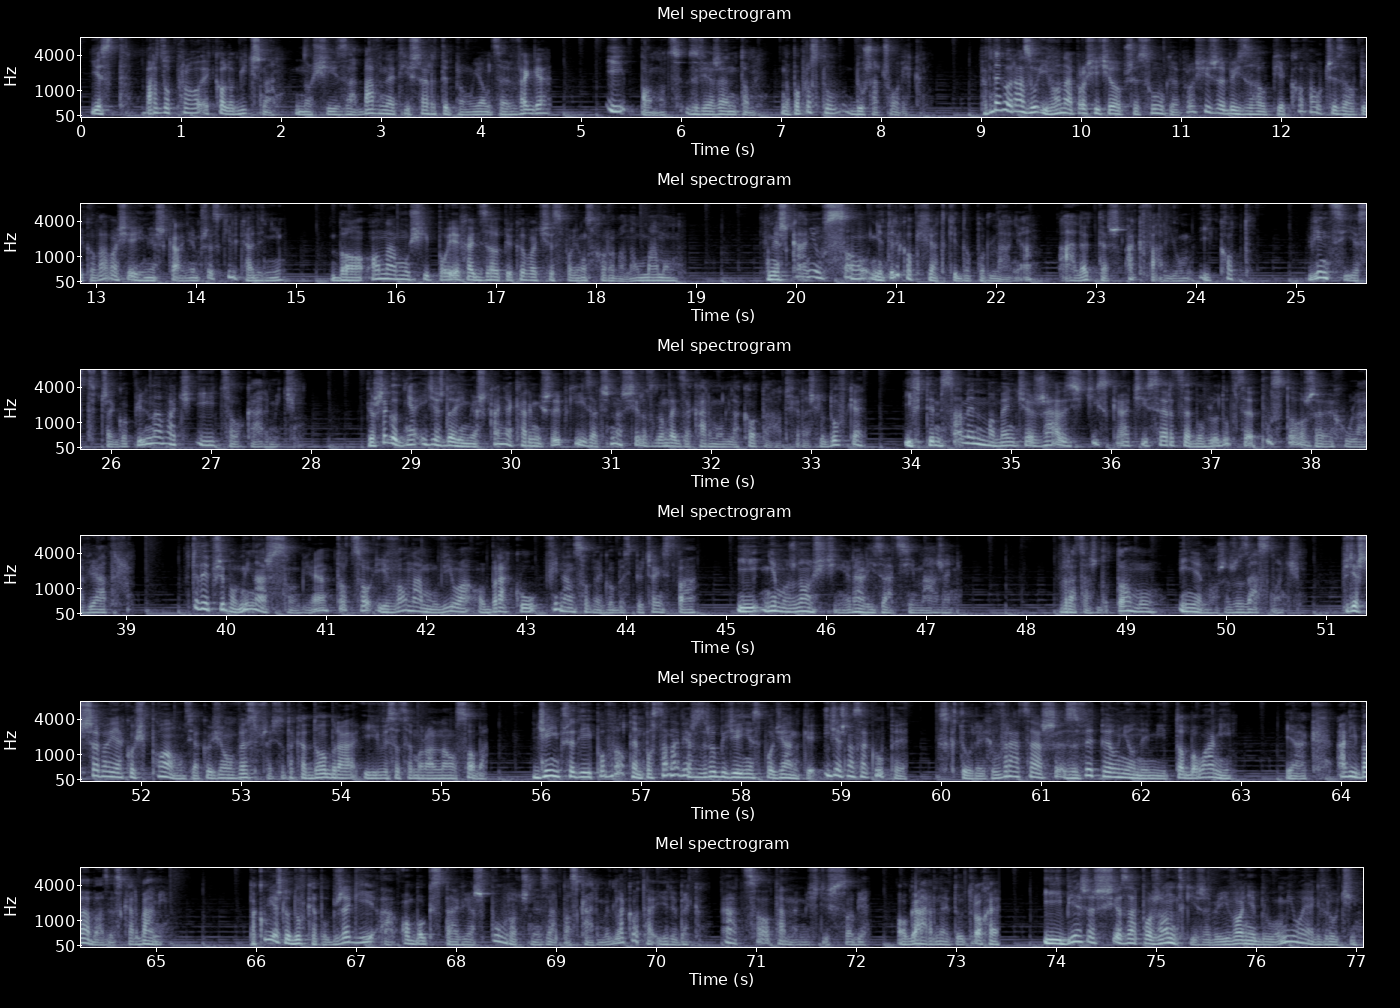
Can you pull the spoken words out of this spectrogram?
Jest bardzo proekologiczna, nosi zabawne t-shirty promujące wege i pomoc zwierzętom. No po prostu dusza człowiek. Pewnego razu Iwona prosi cię o przysługę, prosi, żebyś zaopiekował czy zaopiekowała się jej mieszkaniem przez kilka dni, bo ona musi pojechać zaopiekować się swoją schorowaną mamą. W mieszkaniu są nie tylko kwiatki do podlania, ale też akwarium i kot, więc jest czego pilnować i co karmić. Pierwszego dnia idziesz do jej mieszkania, karmisz rybki i zaczynasz się rozglądać za karmą dla kota. Otwierasz lodówkę i w tym samym momencie żal ściska ci serce, bo w lodówce pusto, że hula wiatr. Wtedy przypominasz sobie to, co Iwona mówiła o braku finansowego bezpieczeństwa i niemożności realizacji marzeń. Wracasz do domu i nie możesz zasnąć. Przecież trzeba jakoś pomóc, jakoś ją wesprzeć. To taka dobra i wysoce moralna osoba. Dzień przed jej powrotem postanawiasz zrobić jej niespodziankę. Idziesz na zakupy, z których wracasz z wypełnionymi tobołami, jak Alibaba ze skarbami. Pakujesz lodówkę po brzegi, a obok stawiasz półroczny zapas karmy dla kota i rybek. A co tam myślisz sobie? Ogarnę tu trochę i bierzesz się za porządki, żeby Iwonie było miło jak wróci.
